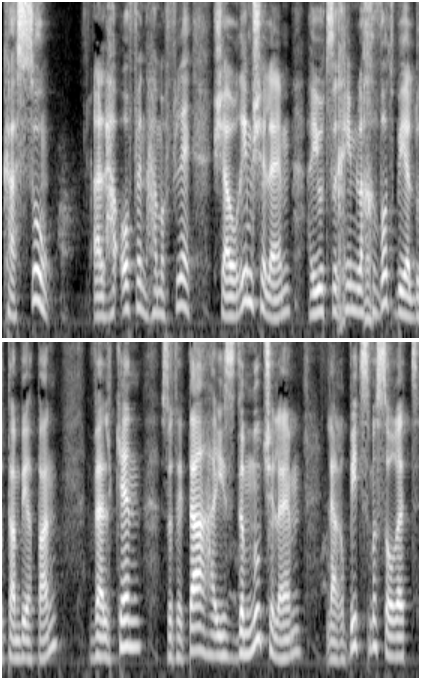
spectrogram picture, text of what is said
כעסו על האופן המפלה שההורים שלהם היו צריכים לחוות בילדותם ביפן, ועל כן זאת הייתה ההזדמנות שלהם להרביץ מסורת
